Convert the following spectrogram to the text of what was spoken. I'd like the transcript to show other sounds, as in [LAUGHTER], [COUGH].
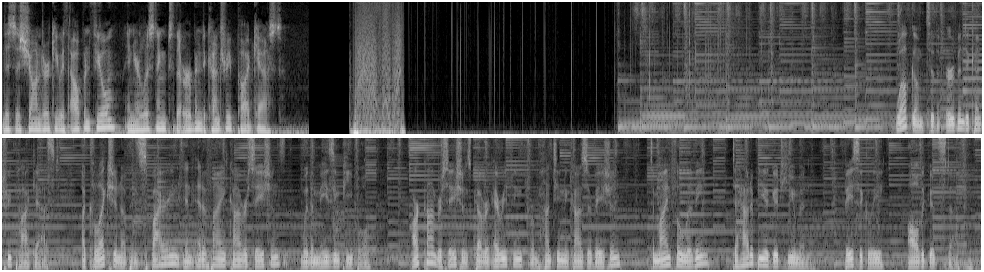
This is Sean Durkee with Alpenfuel, and you're listening to the Urban to Country podcast. Welcome to the Urban to Country podcast, a collection of inspiring and edifying conversations with amazing people. Our conversations cover everything from hunting and conservation to mindful living to how to be a good human. Basically, all the good stuff.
